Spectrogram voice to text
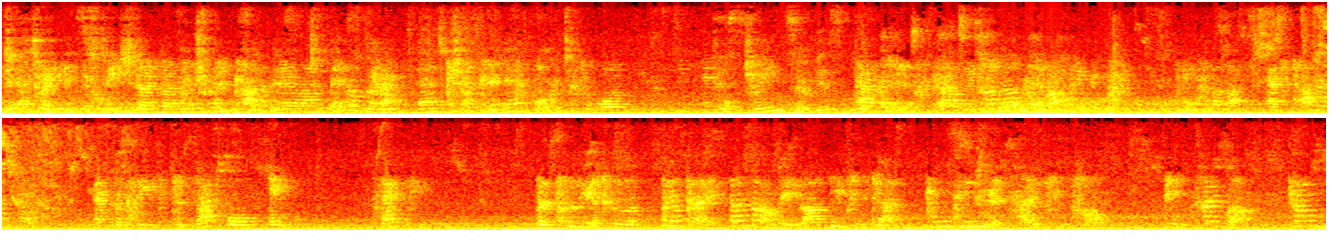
the train station the train service to Expo and Changi Airport. This train service will end at Tanah Merah. and proceed to platform 8. Thank you. 本次列车将在丹纳美拉地铁站中心月台停靠，请开往张。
